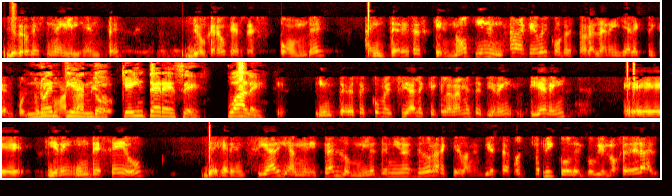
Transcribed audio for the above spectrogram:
Yo creo que es negligente. Yo creo que responde a intereses que no tienen nada que ver con restaurar la energía eléctrica en Puerto No Rico. más entiendo. ¿Qué intereses? ¿Cuáles? Intereses comerciales que claramente tienen, tienen, eh, tienen un deseo de gerenciar y administrar los miles de millones de dólares que van a enviarse a Puerto Rico del gobierno federal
